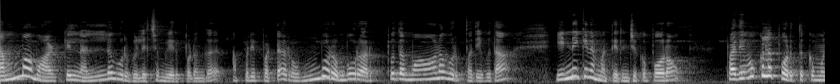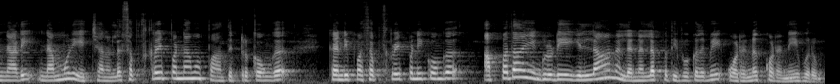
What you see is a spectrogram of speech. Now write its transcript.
நம்ம வாழ்க்கையில் நல்ல ஒரு வெளிச்சம் ஏற்படுங்க. அப்படிப்பட்ட ரொம்ப ரொம்ப ஒரு அற்புதமான ஒரு பதிவு தான் இன்றைக்கி நம்ம தெரிஞ்சுக்க போகிறோம் பதிவுக்குள்ளே போகிறதுக்கு முன்னாடி நம்முடைய சேனலை சப்ஸ்கிரைப் பண்ணாமல் பார்த்துட்ருக்கோங்க. கண்டிப்பாக சப்ஸ்கிரைப் பண்ணிக்கோங்க. அப்போ தான் எங்களுடைய எல்லா நல்ல நல்ல பதிவுகளுமே உடனுக்குடனே வரும்.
